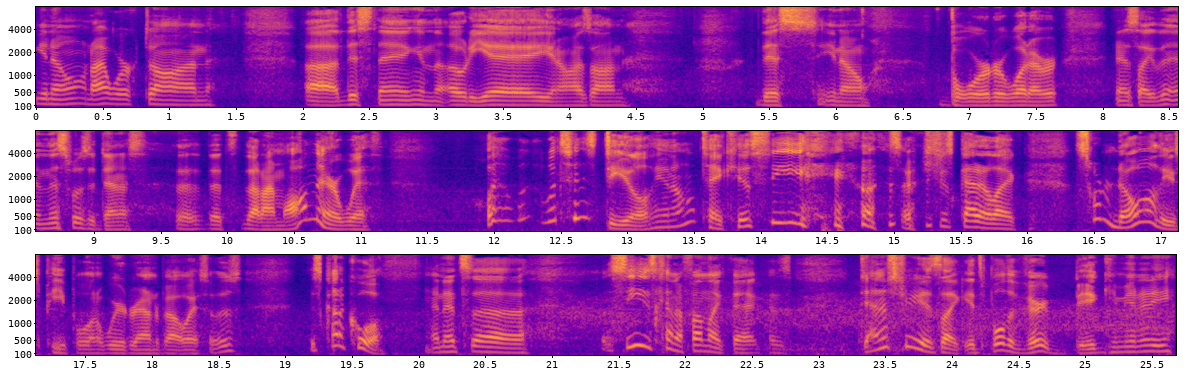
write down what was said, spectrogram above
you know, when I worked on uh, this thing in the ODA, you know, I was on this, you know, board or whatever. And it's like, and this was a dentist that, that's that I'm on there with What, what's his deal? You know, take his seat. so it's just kind of like sort of know all these people in a weird roundabout way. So it was it's kind of cool, and it's uh, see, is kind of fun like that because dentistry is like it's both a very big community,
